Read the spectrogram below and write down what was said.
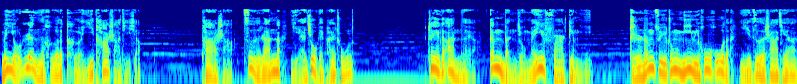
没有任何的可疑他杀迹象，他杀自然呢也就给排除了。这个案子呀根本就没法定义，只能最终迷迷糊糊的以自杀结案。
